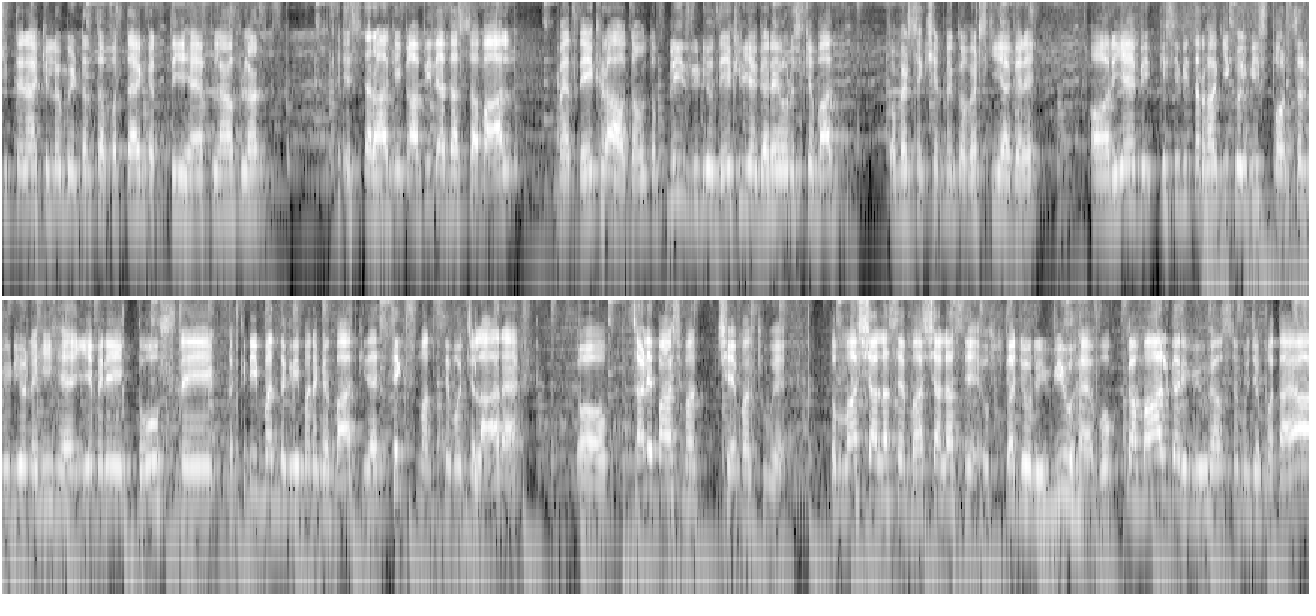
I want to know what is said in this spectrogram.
कितना किलोमीटर सफ़र तय करती है फलां फलां इस तरह के काफ़ी ज़्यादा सवाल मैं देख रहा होता हूँ तो प्लीज़ वीडियो देख लिया करें और उसके बाद कमेंट सेक्शन में कमेंट्स किया करें। और ये भी, किसी भी तरह की कोई भी स्पॉन्सर वीडियो नहीं है। ये मेरे एक दोस्त ने तकरीबन तकरीबन अगर बात की जाए सिक्स मंथ से वो चला रहा है। तो साढ़े पाँच मंथ छः मंथ हुए। तो माशाल्लाह से माशाल्लाह से उसका जो रिव्यू है, वो कमाल का रिव्यू है, उसने मुझे बताया।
